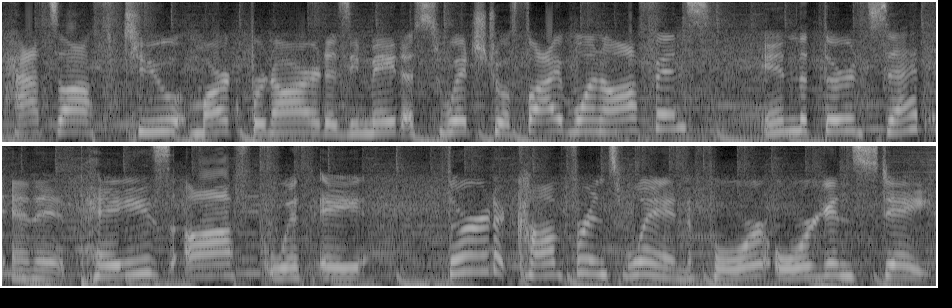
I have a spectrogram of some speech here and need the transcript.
Hats off to Mark Barnard as he made a switch to a 5-1 offense in the third set, and it pays off with a third conference win for Oregon State.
